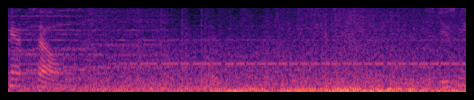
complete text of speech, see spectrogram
Can't tell. Excuse me?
